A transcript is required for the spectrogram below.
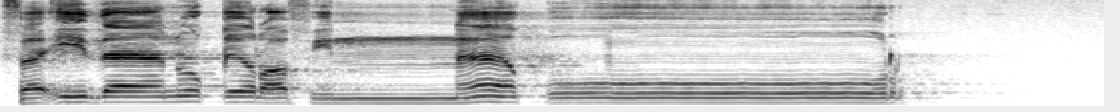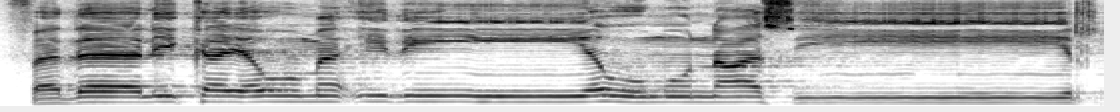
فإذا نقر في الناقور فذلك يومئذ يوم عسير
